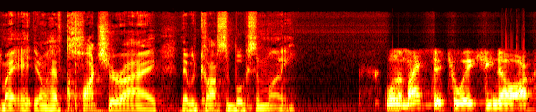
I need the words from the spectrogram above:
Might you know have caught your eye that would cost the books some money? Well, in my situation, you know, our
